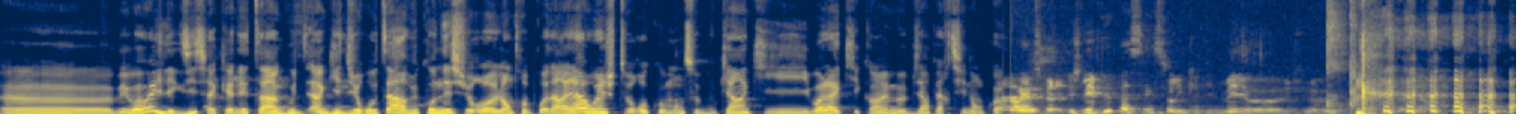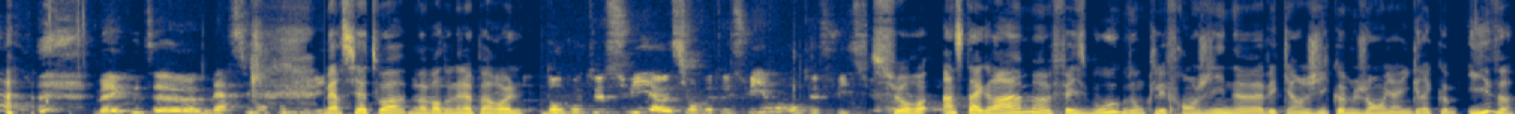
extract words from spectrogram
Euh, mais ouais, ouais, il existe. Chaque année, tu as un, goût- un guide du routard. Vu qu'on est sur euh, l'entrepreneuriat, oui, je te recommande ce bouquin qui, voilà, qui est quand même bien pertinent, quoi. Ah ouais, je, je l'ai vu passer sur LinkedIn, mais je. bah écoute, euh, merci beaucoup. Julie. Merci à toi de m'avoir donné la parole. Donc on te suit, euh, si on veut te suivre, on te suit sur. Sur Instagram, euh, Facebook, donc les frangines euh, avec un J comme Jean et un Y comme Yves, Ouais.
